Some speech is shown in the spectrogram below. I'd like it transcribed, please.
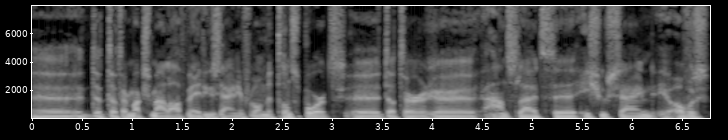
uh, dat, dat er maximale afmetingen zijn in verband met transport. Uh, dat er uh, aansluitissues zijn. Overigens,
